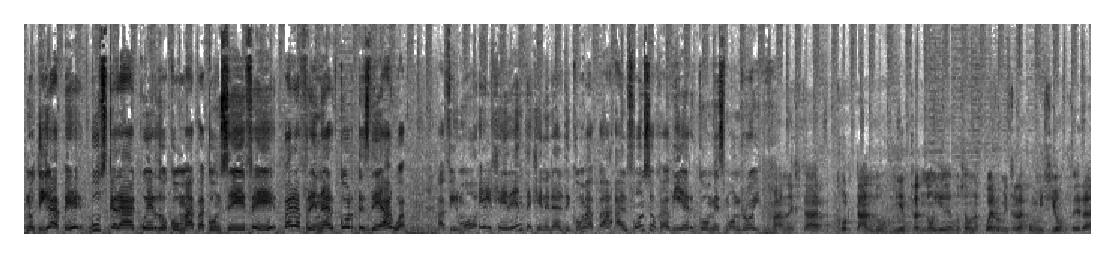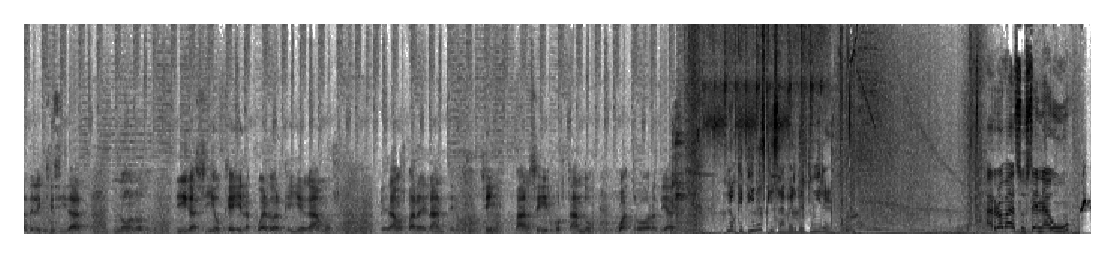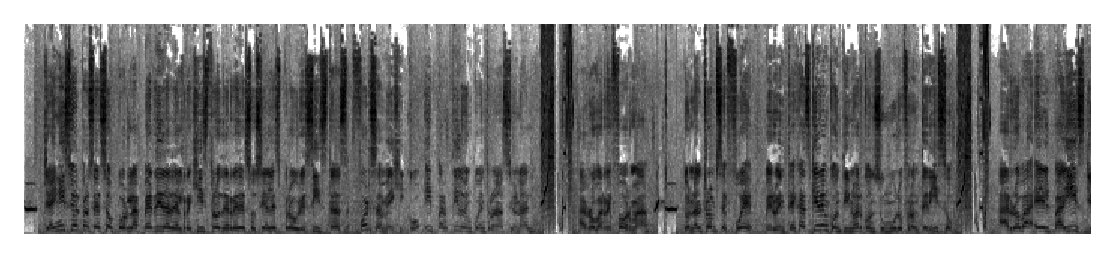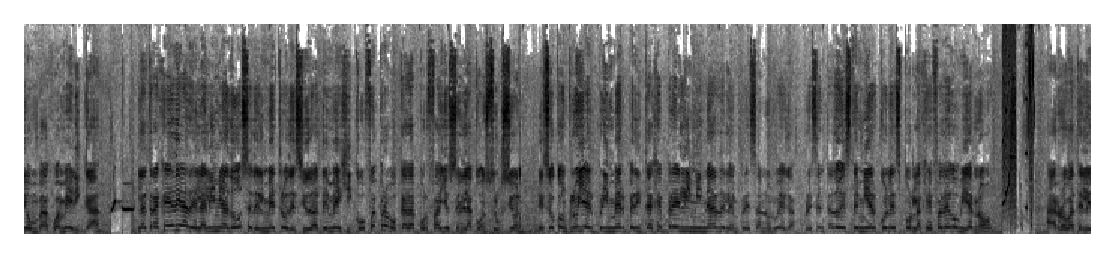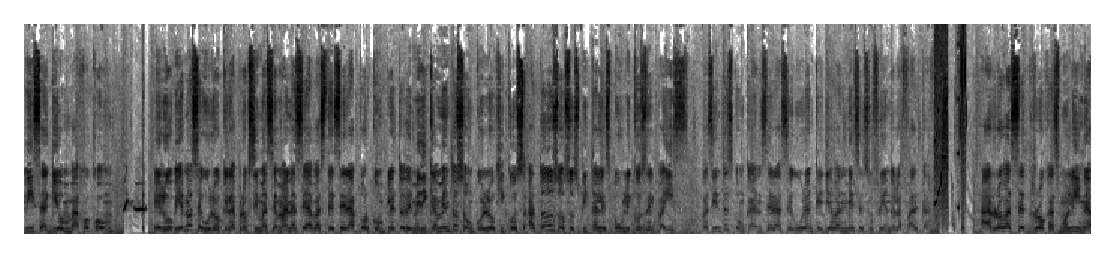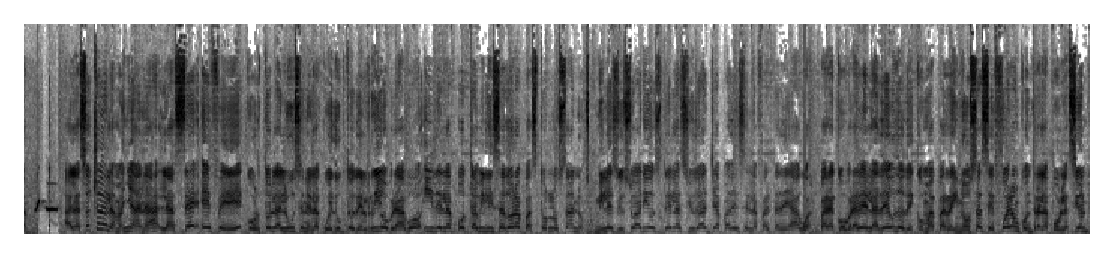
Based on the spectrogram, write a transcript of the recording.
Notigape buscará acuerdo con MAPA con CFE para frenar cortes de agua, afirmó el gerente general de Comapa, Alfonso Javier Gómez Monroy. Van a estar cortando mientras no lleguemos a un acuerdo, mientras la Comisión Federal de Electricidad no nos diga sí, ok, el acuerdo al que llegamos, le damos para adelante, ¿sí? Van a seguir cortando cuatro horas diarias. Lo que tienes que saber de Twitter. Arroba Azucena U. Ya inició el proceso por la pérdida del registro de redes sociales progresistas, Fuerza México y Partido Encuentro Nacional. Arroba Reforma. Donald Trump se fue, pero en Texas quieren continuar con su muro fronterizo. Arroba El País-América. La tragedia de la línea 12 del metro de Ciudad de México fue provocada por fallos en la construcción. Eso concluye el primer peritaje preliminar de la empresa noruega, presentado este miércoles por la jefa de gobierno, arroba televisa-com. El gobierno aseguró que la próxima semana se abastecerá por completo de medicamentos oncológicos a todos los hospitales públicos del país. Pacientes con cáncer aseguran que llevan meses sufriendo la falta. Arroba Seth Rojas Molina. A las 8 de la mañana, la CFE cortó la luz en el acueducto del Río Bravo y de la potabilizadora Pastor Lozano. Miles de usuarios de la ciudad ya padecen la falta de agua. Para cobrar el adeudo de Comapa Reynosa se fueron contra la población.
